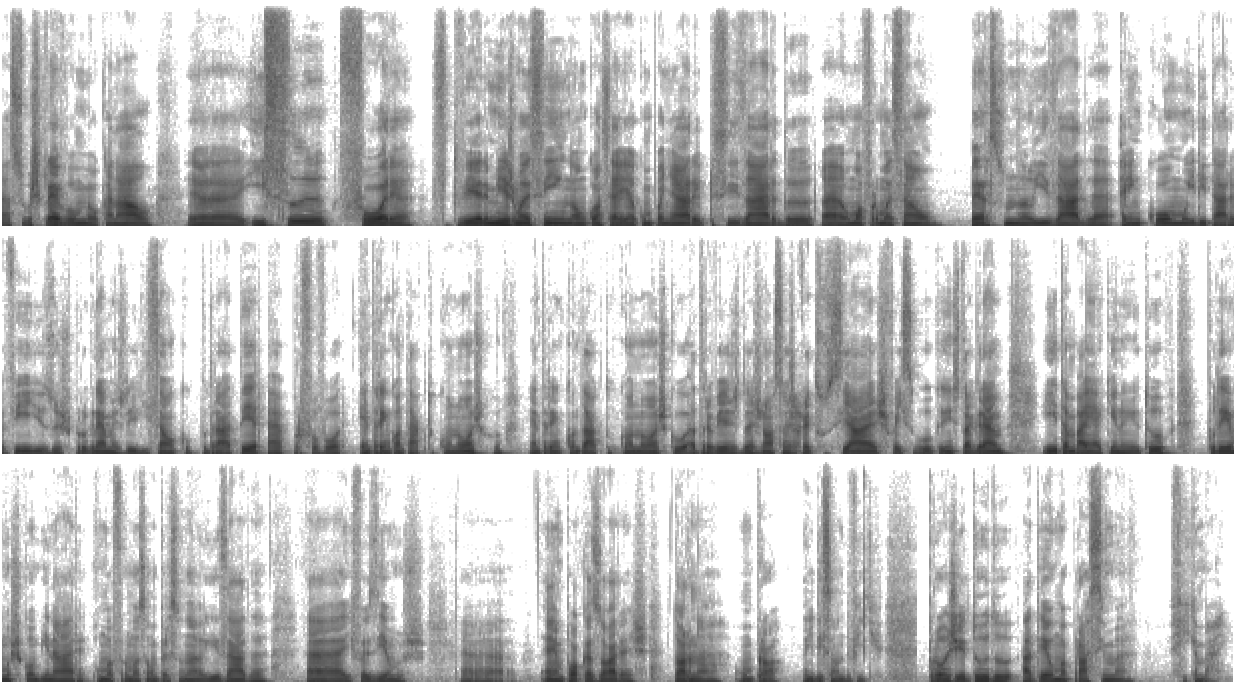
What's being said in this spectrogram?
subscreva o meu canal, Uh, e se for, se tiver mesmo assim não consegue acompanhar e precisar de uh, uma formação personalizada em como editar vídeos, os programas de edição que poderá ter, por favor, entre em contato conosco, entre em contato conosco através das nossas redes sociais, Facebook, Instagram e também aqui no YouTube. Podemos combinar uma formação personalizada uh, e fazemos em poucas horas torna um Pro edição de vídeo. Por hoje é tudo, até uma próxima, fiquem bem.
